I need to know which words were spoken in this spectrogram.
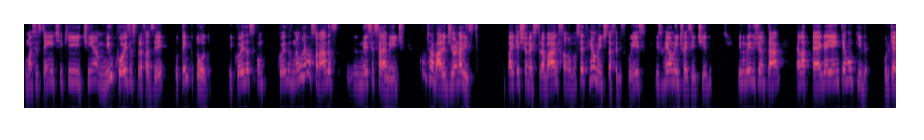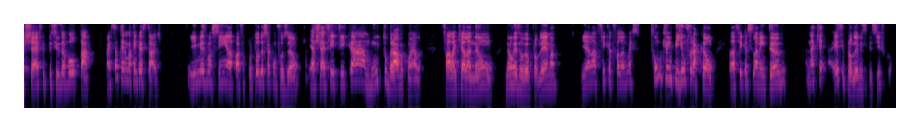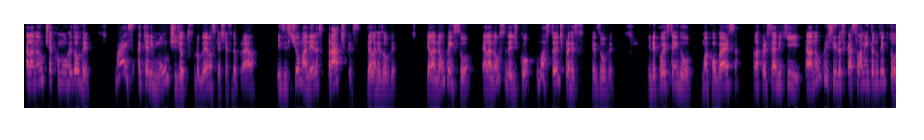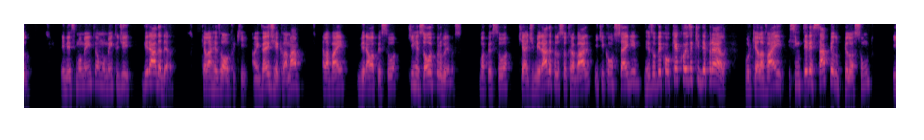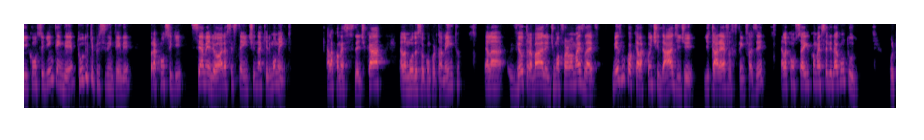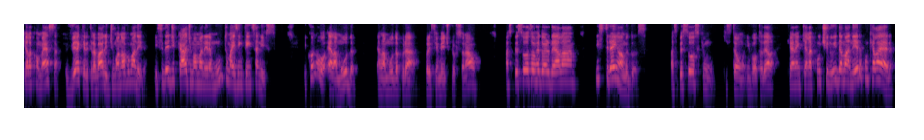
uma assistente que tinha mil coisas para fazer o tempo todo e coisas com coisas não relacionadas necessariamente com o trabalho de jornalista. O pai questionou esse trabalho, falou: "Você realmente está feliz com isso? Isso realmente faz sentido?" E no meio do jantar, ela pega e é interrompida, porque a chefe precisa voltar, mas está tendo uma tempestade. E mesmo assim, ela passa por toda essa confusão e a chefe fica muito brava com ela. Fala que ela não não resolveu o problema e ela fica falando: "Mas como que eu impedi um furacão? Ela fica se lamentando. Esse problema específico, ela não tinha como resolver. Mas aquele monte de outros problemas que a chefe deu para ela, existiam maneiras práticas dela resolver. E ela não pensou, ela não se dedicou o bastante para resolver. E depois, tendo uma conversa, ela percebe que ela não precisa ficar se lamentando o tempo todo. E nesse momento é um momento de virada dela, que ela resolve que, ao invés de reclamar, ela vai virar uma pessoa que resolve problemas. Uma pessoa que é admirada pelo seu trabalho e que consegue resolver qualquer coisa que dê para ela, porque ela vai se interessar pelo, pelo assunto e conseguir entender tudo que precisa entender para conseguir ser a melhor assistente naquele momento. Ela começa a se dedicar, ela muda seu comportamento, ela vê o trabalho de uma forma mais leve. Mesmo com aquela quantidade de, de tarefas que tem que fazer, ela consegue e começa a lidar com tudo porque ela começa a ver aquele trabalho de uma nova maneira e se dedicar de uma maneira muito mais intensa nisso. E quando ela muda, ela muda para esse ambiente profissional, as pessoas ao redor dela estranham a mudança. As pessoas que, que estão em volta dela querem que ela continue da maneira com que ela era,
